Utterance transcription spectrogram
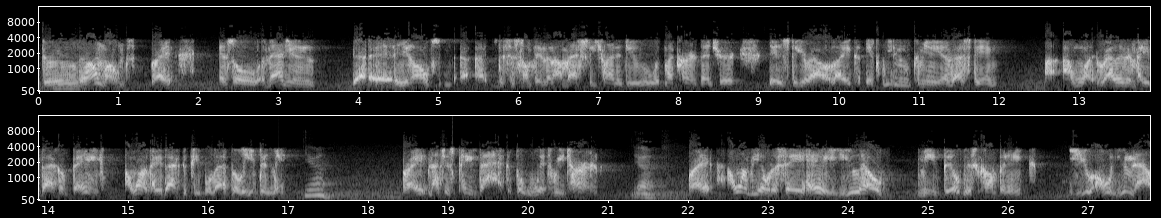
through their own loans, right? And so imagine uh, you know, uh, this is something that I'm actually trying to do with my current venture is figure out like if we do community investing, I, I want rather than pay back a bank, I want to pay back the people that believed in me. Yeah. Right? Not just pay back, but with return. Yeah. Right? I want to be able to say, hey, you helped me build this company. You own, you now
